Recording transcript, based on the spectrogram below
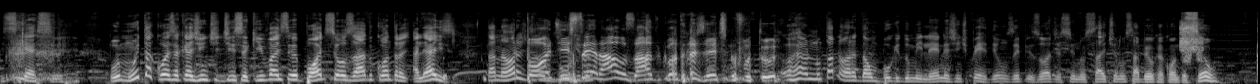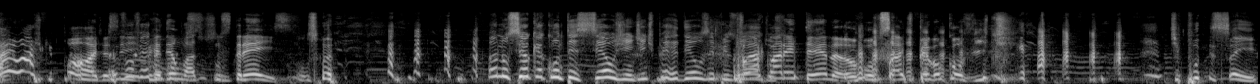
Esquece. Por muita coisa que a gente disse aqui vai ser, pode ser usado contra. Aliás, tá na hora de. dar um Pode e bug do- será usado contra a gente no futuro. Não tá na hora de dar um bug do milênio, a gente perder uns episódios assim no site e não saber o que aconteceu? Acho que pode, assim, perder culpado, uns, uns três. Eu não sei o que aconteceu, gente. A gente perdeu os episódios. Foi a quarentena, o, o site pegou Covid. Tipo isso aí.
